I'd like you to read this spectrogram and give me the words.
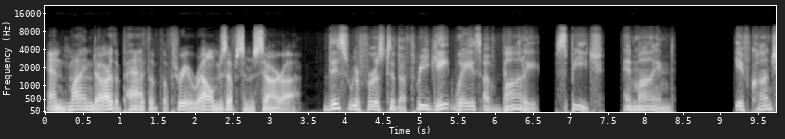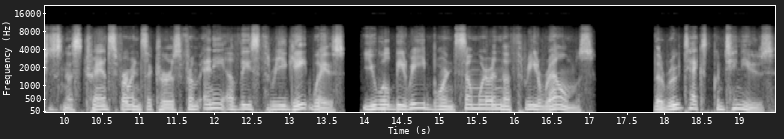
and mind are the path of the three realms of samsara. This refers to the three gateways of body, speech, and mind. If consciousness transference occurs from any of these three gateways, you will be reborn somewhere in the three realms. The root text continues.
